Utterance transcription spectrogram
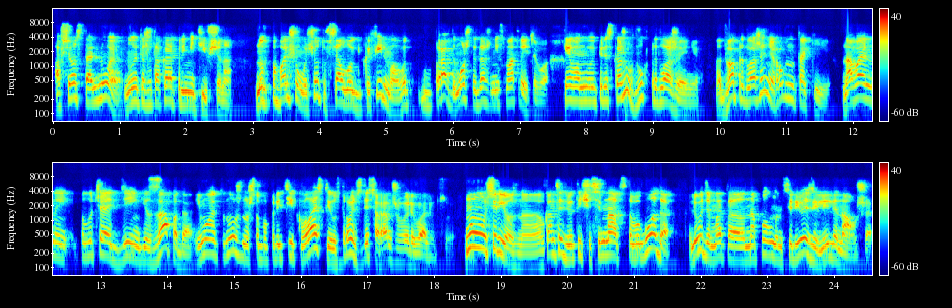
А все остальное, ну это же такая примитивщина. Ну, по большому счету, вся логика фильма, вот правда, можете даже не смотреть его. Я вам его перескажу в двух предложениях. Два предложения ровно такие. Навальный получает деньги с Запада, ему это нужно, чтобы прийти к власти и устроить здесь оранжевую революцию. Ну, серьезно, в конце 2017 года людям это на полном серьезе лили на уши.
